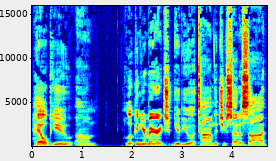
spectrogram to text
help you um, look in your marriage, give you a time that you set aside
